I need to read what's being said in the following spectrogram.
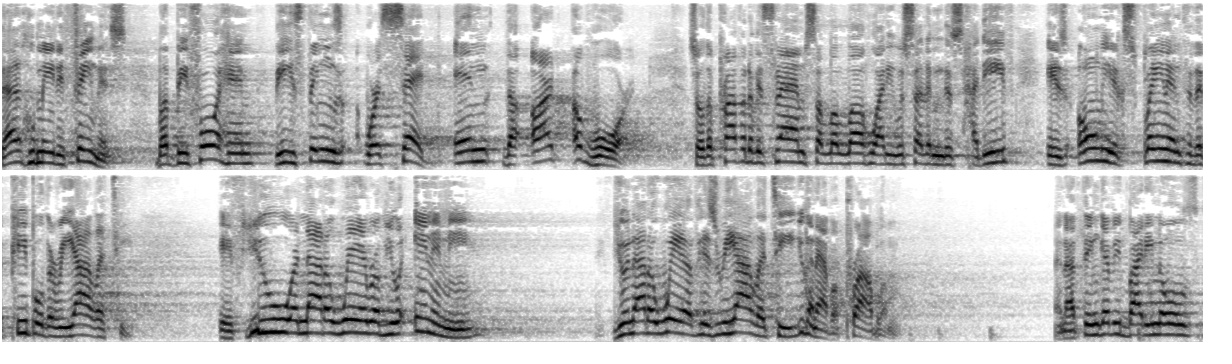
that who made it famous. But before him, these things were said in the art of war. So the Prophet of Islam sallallahu alaihi wasallam in this hadith is only explaining to the people the reality. If you are not aware of your enemy, if you're not aware of his reality, you're to have a problem. And I think everybody knows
